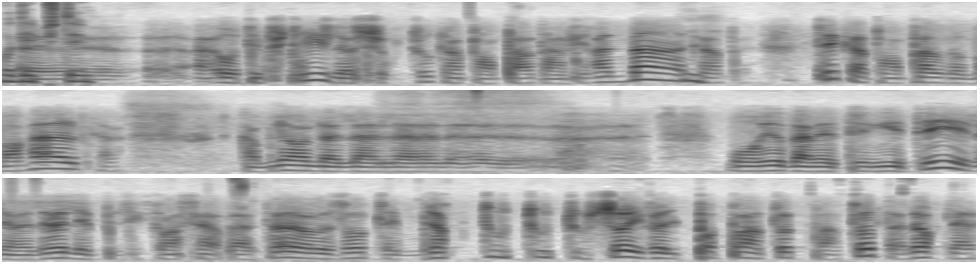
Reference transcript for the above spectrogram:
Aux députés. euh, aux députés, là, surtout quand on parle d'environnement, Mm. quand, tu sais, quand on parle de morale, quand- comme là, on a la- la- la- mourir dans la dignité, là, là, les, les conservateurs, les autres, ils bloquent tout, tout, tout ça, ils veulent pas pantoute, pantoute, alors que la-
